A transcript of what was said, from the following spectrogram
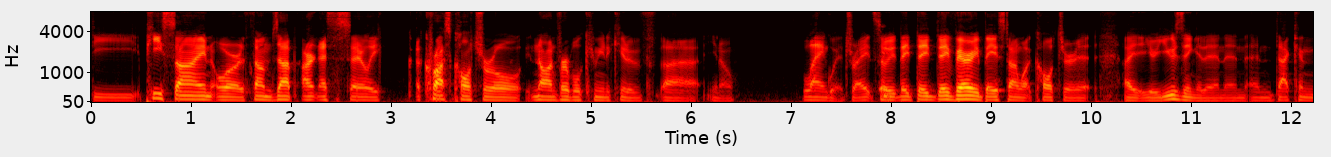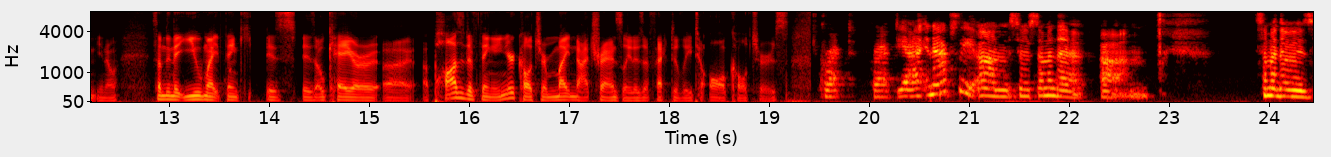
the peace sign or thumbs up aren't necessarily a cross cultural nonverbal communicative uh, you know language, right? So they, they, they vary based on what culture it, uh, you're using it in, and, and that can you know something that you might think is is okay or uh, a positive thing in your culture might not translate as effectively to all cultures. Correct, correct, yeah, and actually, um, so some of the um, some of those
